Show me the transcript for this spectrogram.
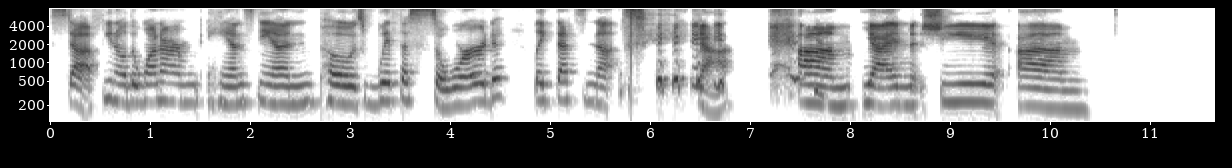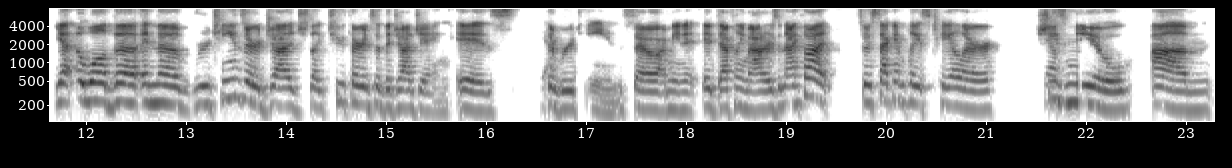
stuff. You know, the one arm handstand pose with a sword. Like that's nuts. yeah. Um, yeah, and she um yeah, well the and the routines are judged like two thirds of the judging is yeah. the routine. So I mean it, it definitely matters. And I thought so second place Taylor she's yep. new um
